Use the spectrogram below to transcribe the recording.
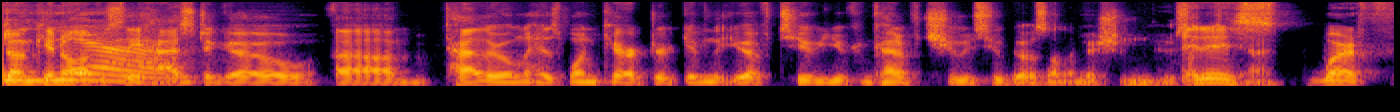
Duncan obviously has to go. Um, Tyler only has one character. Given that you have two, you can kind of choose who goes on the mission. Who It behind. worth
